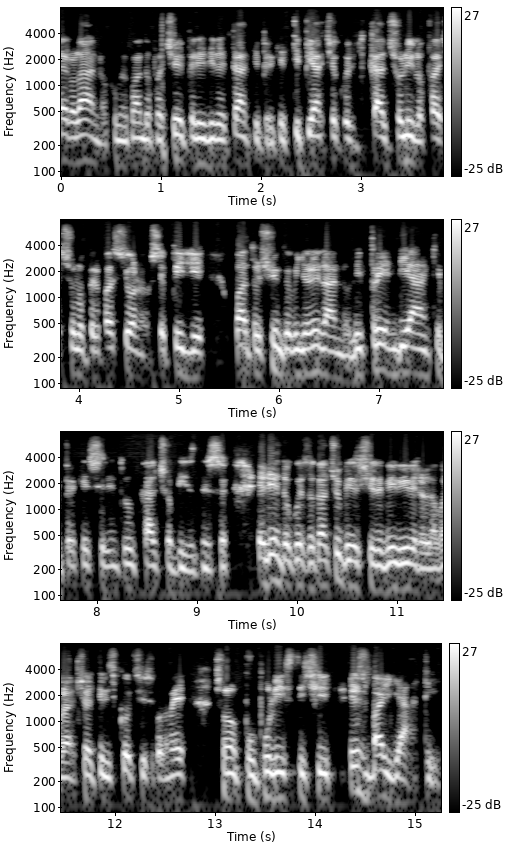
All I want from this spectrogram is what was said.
euro l'anno come quando facevi per i dilettanti perché ti piace quel calcio lì, lo fai solo per passione o se pigli 4-5 milioni l'anno li prendi anche perché sei dentro un calcio business. E dentro questo calcio business ci devi vivere e lavorare, certi discorsi secondo me sono populistici e sbagliati,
